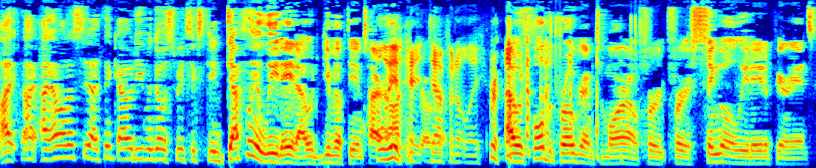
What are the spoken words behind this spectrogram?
I, I, I honestly, I think I would even go Sweet 16, definitely Elite Eight. I would give up the entire. Elite Eight, program. definitely. I would fold the program tomorrow for for a single Elite Eight appearance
